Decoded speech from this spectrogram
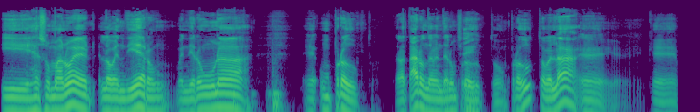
Y Jesús Manuel lo vendieron, vendieron una, eh, un producto. Trataron de vender un Sí. producto. Un producto, ¿verdad? Eh, que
